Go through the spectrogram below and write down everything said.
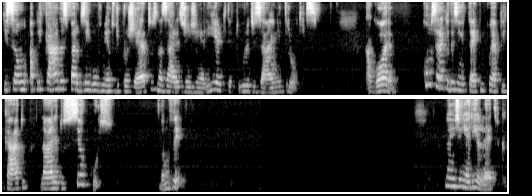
que são aplicadas para o desenvolvimento de projetos nas áreas de engenharia, arquitetura, design, entre outras. Agora, como será que o desenho técnico é aplicado na área do seu curso? Vamos ver. Na engenharia elétrica,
